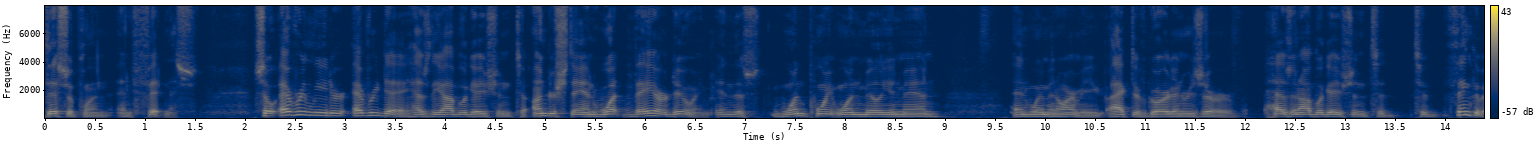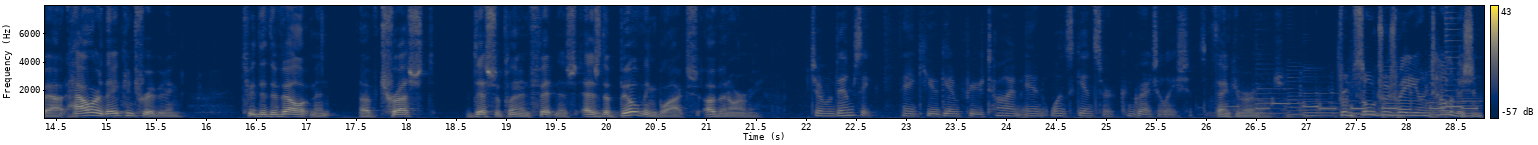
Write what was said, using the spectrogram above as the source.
discipline, and fitness. So every leader every day has the obligation to understand what they are doing in this 1.1 million man and women army, active guard and reserve, has an obligation to, to think about how are they contributing to the development of trust, discipline, and fitness as the building blocks of an army. General Dempsey, thank you again for your time, and once again, sir, congratulations. Thank you very much. From Soldiers Radio and Television,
